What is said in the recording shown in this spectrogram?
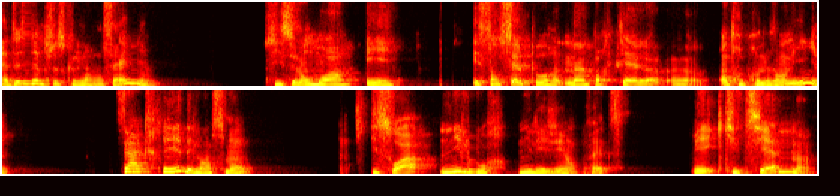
La deuxième chose que je leur enseigne, qui selon moi est essentielle pour n'importe quel euh, entrepreneur en ligne, c'est à créer des lancements qui soient ni lourds ni légers en fait, mais qui tiennent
